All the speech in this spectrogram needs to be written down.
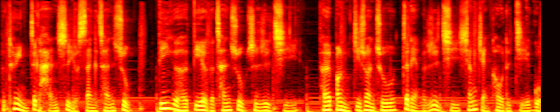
between 这个函式有三个参数，第一个和第二个参数是日期，它会帮你计算出这两个日期相减后的结果。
